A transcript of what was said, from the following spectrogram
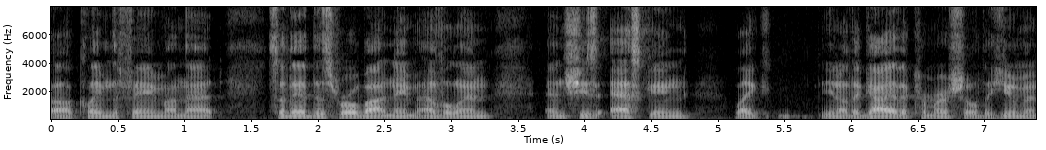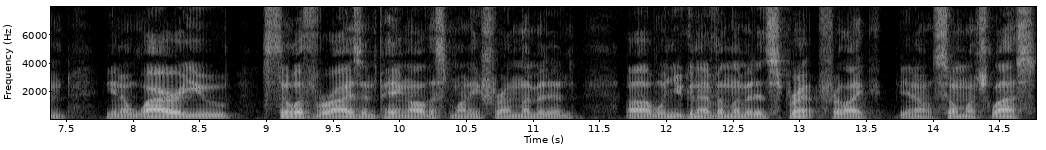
uh, claim to fame on that. So they had this robot named Evelyn, and she's asking like you know the guy of the commercial, the human, you know, why are you still with Verizon paying all this money for unlimited uh, when you can have unlimited Sprint for like you know so much less?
